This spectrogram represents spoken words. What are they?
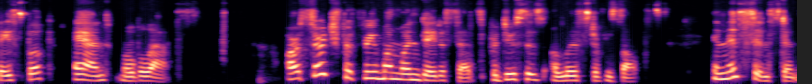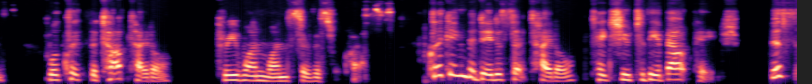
Facebook, and mobile apps. Our search for 311 datasets produces a list of results. In this instance, we'll click the top title, 311 Service Requests. Clicking the dataset title takes you to the About page. This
